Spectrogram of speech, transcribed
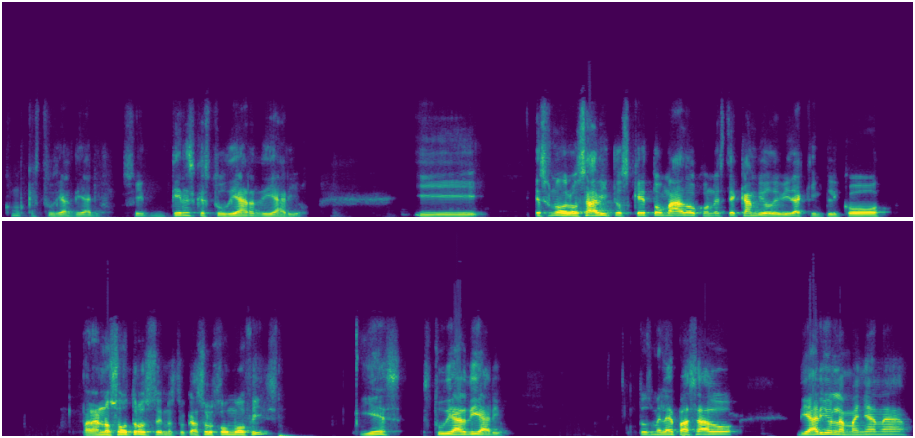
¿Cómo que estudiar diario? Sí, tienes que estudiar diario. Y es uno de los hábitos que he tomado con este cambio de vida que implicó para nosotros, en nuestro caso, el home office, y es estudiar diario. Entonces me la he pasado diario en la mañana,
